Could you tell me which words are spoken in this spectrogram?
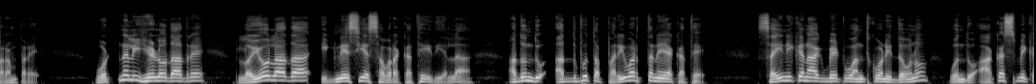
ಪರಂಪರೆ. ಒಟ್ನಲ್ಲಿ ಹೇಳೋದಾದ್ರೆ, ಲೊಯೋಲಾದ ಇಗ್ನೇಸಿಯಸ್ ಅವರ ಕಥೆ ಇದೆಯಲ್ಲ, ಅದೊಂದು ಅದ್ಭುತ ಪರಿವರ್ತನೆಯ ಕಥೆ. ಸೈನಿಕನಾಗ್ಬೇಕು ಅಂದ್ಕೊಂಡಿದ್ದವನು ಒಂದು ಆಕಸ್ಮಿಕ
